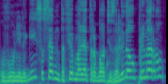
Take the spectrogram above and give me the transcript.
уволнили ги. Съседната фирма, не работи за Lidl, примерно,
